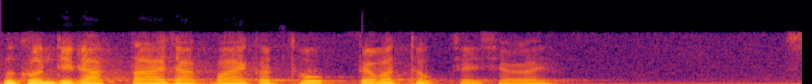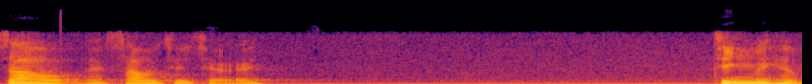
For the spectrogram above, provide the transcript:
เมื่อคนที่รักตายจากไปก็ทุกข์แต่ว่าทุกข์เฉยๆเศร้าแต่เศร้าเฉยๆจริงไหมครับ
